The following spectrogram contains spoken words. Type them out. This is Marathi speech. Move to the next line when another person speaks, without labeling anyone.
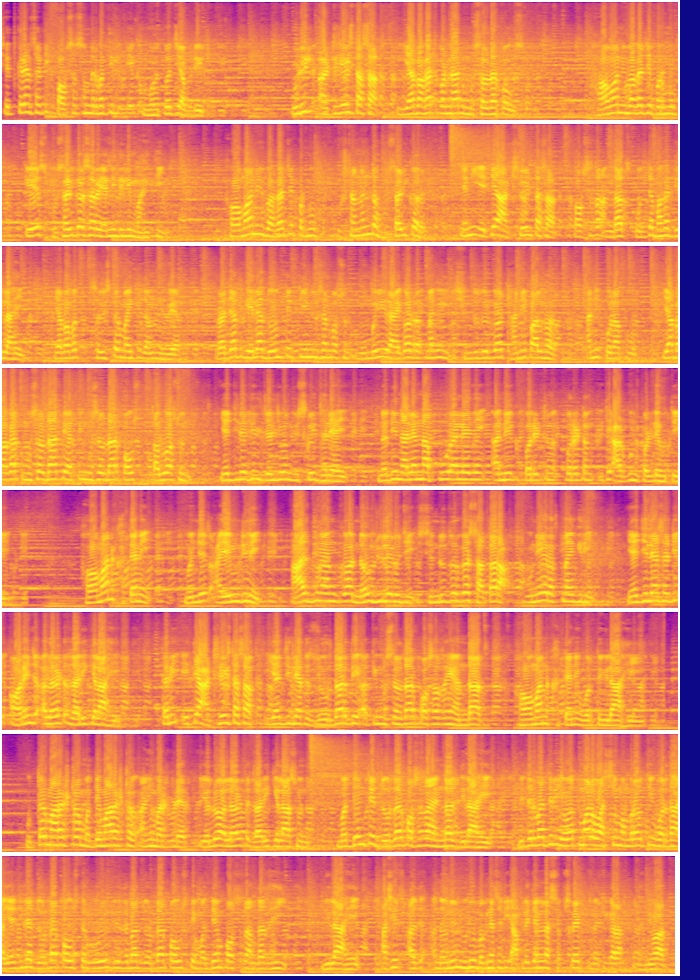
शेतकऱ्यांसाठी पावसासंदर्भातील एक महत्त्वाची अपडेट पुढील अठ्ठेचाळीस तासात या भागात पडणार मुसळधार पाऊस. हवामान विभागाचे प्रमुख के एस हुसाळीकर सर यांनी दिली माहिती. हवामान विभागाचे प्रमुख कृष्णानंद हुसाळीकर यांनी येत्या अठ्ठेचाळीस तासात पावसाचा अंदाज कोणत्या भागात दिला आहे याबाबत सविस्तर माहिती जाणून घेऊया. राज्यात गेल्या दोन ते तीन दिवसांपासून मुंबई रायगड रत्नागिरी सिंधुदुर्ग ठाणे पालघर आणि कोल्हापूर या भागात मुसळधार ते अतिमुसळधार पाऊस चालू असून या जिल्ह्यातील जलजीवन विस्कळीत झाले आहे. नदी नाल्यांना पूर आल्याने अनेक पर्यटन पर्यटन इथे अडकून पडले होते. हवामान खात्याने म्हणजेच आय एम डीने आज दिनांक नऊ जुलै रोजी सिंधुदुर्ग सातारा पुणे रत्नागिरी या जिल्ह्यासाठी ऑरेंज अलर्ट जारी केला आहे. तरी येत्या अठ्ठेचाळीस तासात या जिल्ह्यात जोरदार ते अतिमुसळधार पावसाचाही अंदाज हवामान खात्याने वर्तविला आहे. उत्तर महाराष्ट्र मध्य महाराष्ट्र आणि मराठवाड्यात येलो अलर्ट जारी केला असून मध्यम ते जोरदार पावसाचा अंदाज दिला आहे. विदर्भातील यवतमाळ वाशिम अमरावती वर्धा या जिल्ह्यात जोरदार पाऊस तर उर्वरित विदर्भात जोरदार पाऊस ते मध्यम पावसाचा अंदाजही दिला आहे. असेच आज नवनवीन व्हिडिओ बघण्यासाठी आपल्या चॅनलला सबस्क्राईब नक्की करा. धन्यवाद.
